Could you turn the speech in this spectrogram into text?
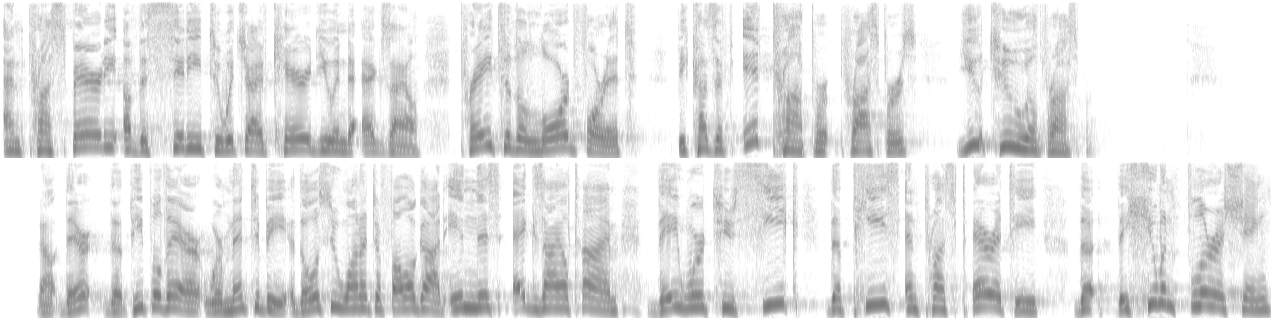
and prosperity of the city to which I have carried you into exile. Pray to the Lord for it because if it proper, prospers, you too will prosper. Now, there, the people there were meant to be, those who wanted to follow God in this exile time, they were to seek the peace and prosperity, the, the human flourishing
